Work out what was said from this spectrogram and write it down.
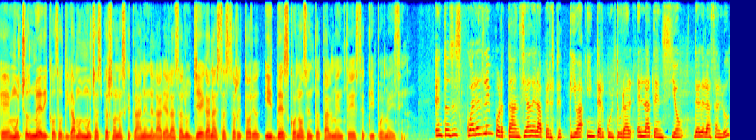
eh, muchos médicos o digamos muchas personas que trabajan en el área de la salud llegan a estos territorios y desconocen totalmente este tipo de medicina. Entonces, ¿cuál es la importancia de la perspectiva intercultural en la atención desde la salud?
